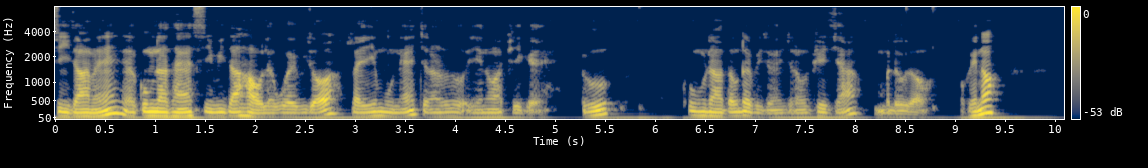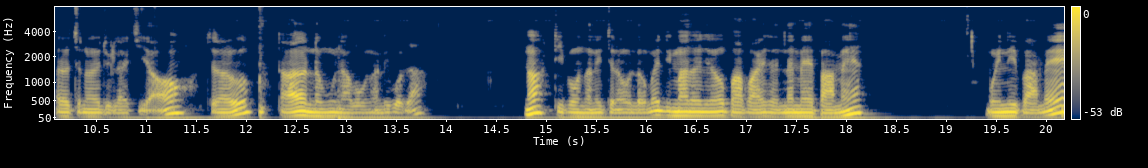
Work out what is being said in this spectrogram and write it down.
စီထားမယ်ကွန်ပျူတာဆိုင်ကစီပြီးသားဟာကိုလည်းဝယ်ပြီးတော့လက်ရည်မှုနဲ့ကျွန်တော်တို့အရင်တော့ဖြည့်ခဲ့အခုကွန်ပျူတာသုံးတက်ပြီဆိုရင်ကျွန်တော်ဖြည့်ချမလို့တော့โอเคနော်အဲ့တော့ကျွန်တော်တို့လိုက်ကြည့်အောင်ကျွန်တော်တို့ဒါကတော့နမူနာပုံစံလေးပေါ့ဗျာနော်ဒီပုံစံလေးကျွန်တော်တို့လုပ်မယ်ဒီမှာဆိုကျွန်တော်တို့ပါပါလဲဆိုနာမည်ပါမယ်မွေးနေ့ပါမယ်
